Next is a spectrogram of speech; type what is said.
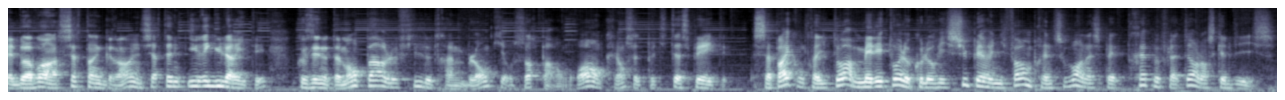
Elle doit avoir un certain grain, une certaine irrégularité, causée notamment par le fil de trame blanc qui ressort par endroits en créant cette petite aspérité. Ça paraît contradictoire, mais les toiles au coloris super uniforme prennent souvent un aspect très peu flatteur lorsqu'elles vieillissent.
